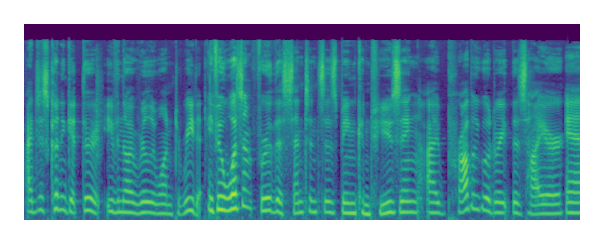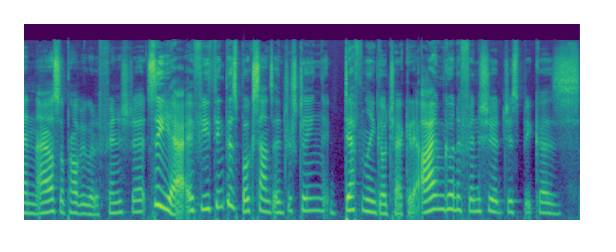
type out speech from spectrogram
I just couldn't get through it, even though I really wanted to read it. If it wasn't for the sentences being confusing, I probably would rate this higher, and I also probably would have finished it. So yeah, if you think this book sounds interesting, definitely go check it out. I'm gonna finish it just because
